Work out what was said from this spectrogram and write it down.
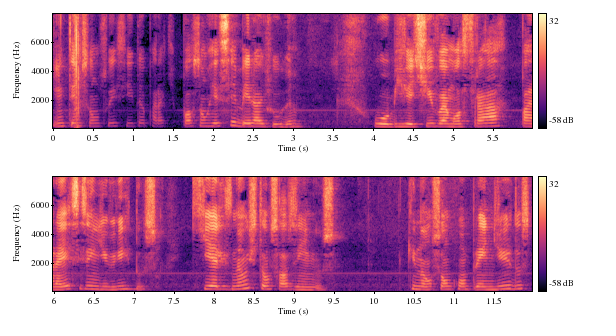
intenção suicida para que possam receber ajuda. O objetivo é mostrar para esses indivíduos que eles não estão sozinhos, que não são compreendidos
